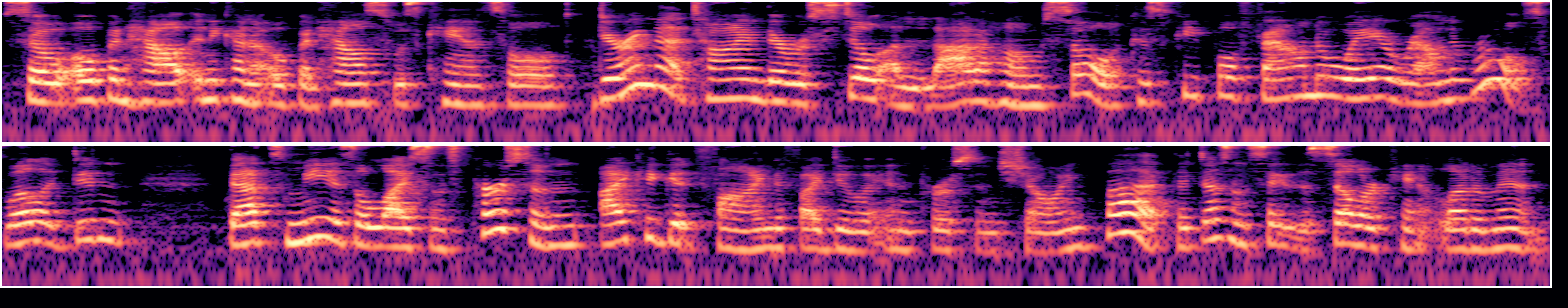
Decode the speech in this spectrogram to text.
So, open house, any kind of open house was canceled. During that time, there was still a lot of homes sold because people found a way around the rules. Well, it didn't that's me as a licensed person. I could get fined if I do an in person showing, but that doesn't say the seller can't let them in.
